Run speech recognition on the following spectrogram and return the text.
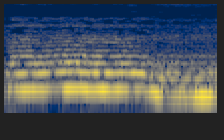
Hey.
